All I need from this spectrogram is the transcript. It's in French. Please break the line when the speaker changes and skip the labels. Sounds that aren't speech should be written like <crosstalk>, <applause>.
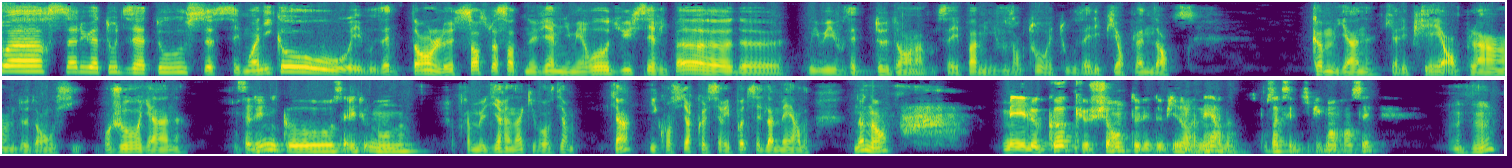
bonsoir, salut à toutes et à tous, c'est moi Nico, et vous êtes dans le 169e numéro du Seripod. Oui, oui, vous êtes dedans là, vous ne savez pas, mais il vous entoure et tout, vous avez les pieds en plein dedans. Comme Yann, qui a les pieds en plein dedans aussi. Bonjour Yann.
Salut Nico, salut tout le monde.
Je suis en train de me dire, il y en a qui vont se dire, tiens, ils considèrent que le Seripod c'est de la merde. Non, non.
Mais le coq chante les deux pieds dans la merde, c'est pour ça que c'est typiquement français.
Mhm.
